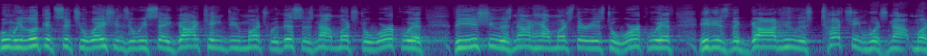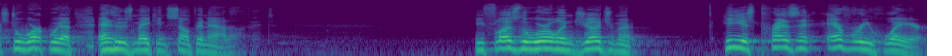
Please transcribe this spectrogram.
When we look at situations and we say, God can't do much with this, there's not much to work with, the issue is not how much there is to work with, it is the God who is touching what's not much to work with and who's making something out of it. He floods the world in judgment, He is present everywhere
